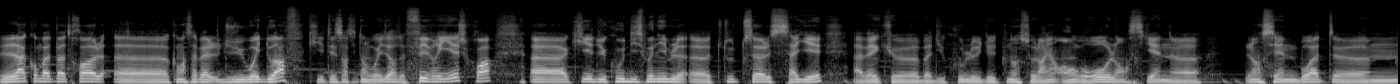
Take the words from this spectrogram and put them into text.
la combat de patrol, comment s'appelle, du White Dwarf, qui était sorti dans le White Dwarf de février, je crois, qui est du coup disponible toute seule, ça y est, avec bah, du coup le lieutenant Solarien, en gros l'ancienne l'ancienne boîte euh,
